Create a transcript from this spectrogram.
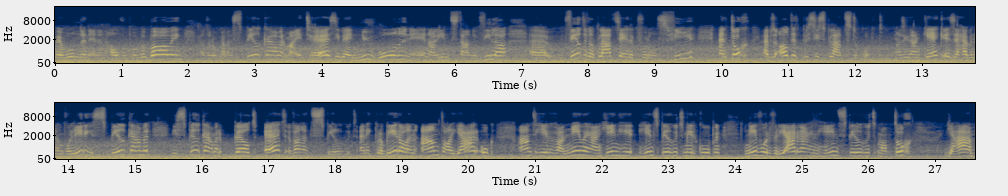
Wij woonden in een half open bebouwing. We hadden ook wel een speelkamer. Maar in het huis die wij nu wonen, in een alleenstaande villa, uh, veel te veel plaats eigenlijk voor ons vier. En toch hebben ze altijd precies plaats tekort. Als ik dan kijk, ze hebben een volledige speelkamer. Die speelkamer puilt uit van het speelgoed. En ik probeer al een aantal jaar ook aan te geven van nee, we gaan geen, geen speelgoed meer kopen. Nee, voor verjaardagen geen speelgoed. Maar toch, ja,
